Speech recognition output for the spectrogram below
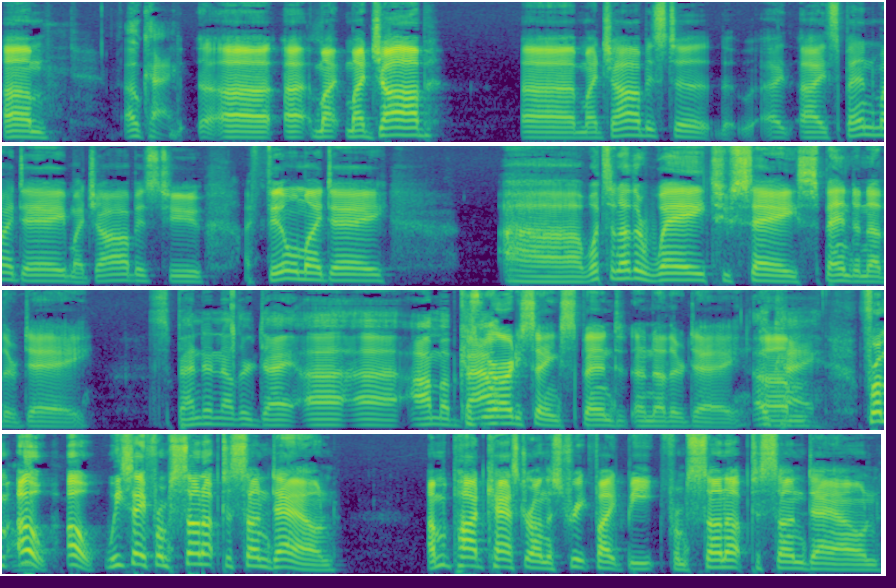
Um, okay. uh, uh, my my job, uh, my job is to I, I spend my day. My job is to I fill my day. Uh, what's another way to say spend another day? Spend another day. Uh, uh, I'm about Because we're already saying spend another day. Um, Okay. From oh oh we say from sun up to sundown. I'm a podcaster on the Street Fight beat from sun up to sundown.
